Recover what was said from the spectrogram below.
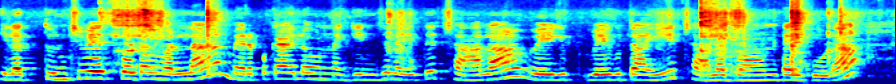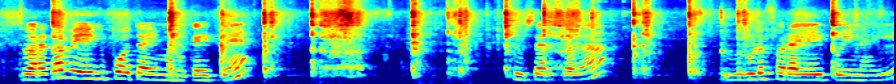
ఇలా తుంచి వేసుకోవడం వల్ల మిరపకాయలో ఉన్న గింజలు అయితే చాలా వేగి వేగుతాయి చాలా బాగుంటాయి కూడా. త్వరగా వేగిపోతాయి మనకైతే. చూసారు కదా? ఇవి కూడా ఫ్రై అయిపోయినాయి.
